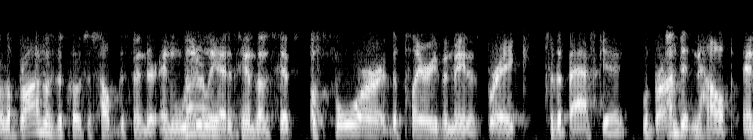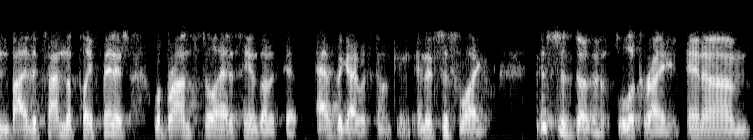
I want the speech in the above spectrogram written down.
LeBron was the closest help defender and literally had his hands on his hips before the player even made his break to the basket. LeBron didn't help, and by the time the play finished, LeBron still had his hands on his hips as the guy was dunking. And it's just like, this just doesn't look right. And um,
